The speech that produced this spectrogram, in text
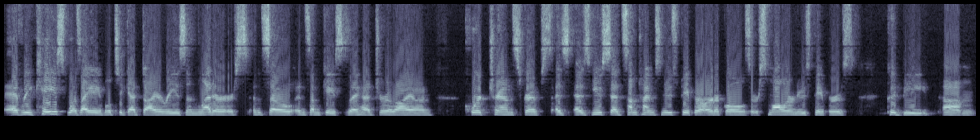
every case was i able to get diaries and letters and so in some cases i had to rely on court transcripts as as you said sometimes newspaper articles or smaller newspapers could be um,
